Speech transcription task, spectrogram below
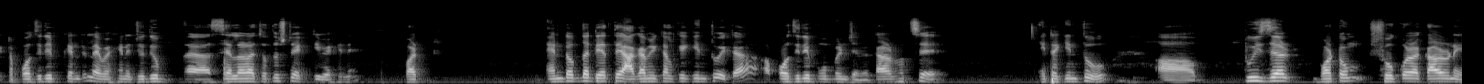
একটা পজিটিভ ক্যান্ডেল এবং এখানে যদিও সেলাররা যথেষ্ট অ্যাক্টিভ এখানে বাট এন্ড অফ দ্য ডেতে আগামীকালকে কিন্তু এটা পজিটিভ মুভমেন্ট যাবে। কারণ হচ্ছে এটা কিন্তু টুইজার বটম শো করার কারণে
